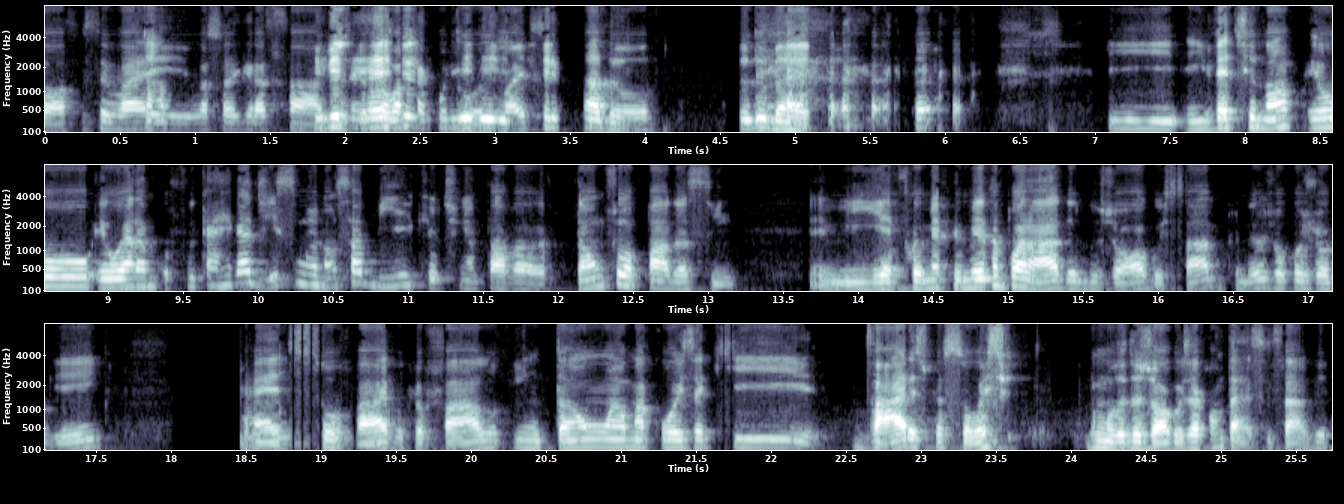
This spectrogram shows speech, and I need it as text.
ó. Você vai tá. achar engraçado. Você vai ficar curioso. Mas... Tudo bem. e em Vietnã eu, eu era, eu fui carregadíssimo, eu não sabia que eu tinha tava tão flopado assim. E foi minha primeira temporada dos jogos, sabe? primeiro jogo que eu joguei é, de survival que eu falo. Então é uma coisa que várias pessoas no mundo dos jogos acontece, sabe?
